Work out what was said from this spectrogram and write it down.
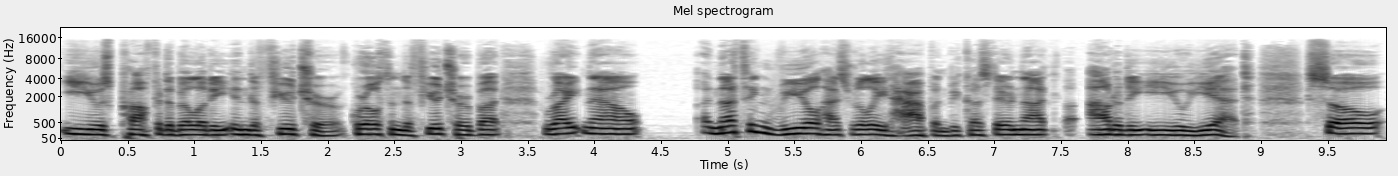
EU's profitability in the future, growth in the future, but right now, nothing real has really happened because they're not out of the EU yet. So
